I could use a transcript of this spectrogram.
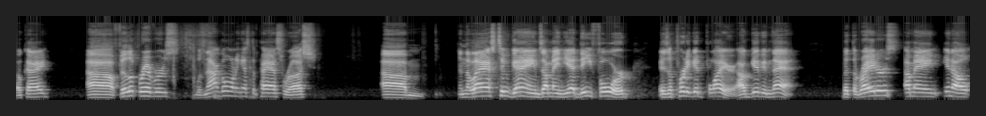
Okay. Uh, Philip Rivers was not going against the pass rush. Um, in the last two games, I mean, yeah, D Ford is a pretty good player. I'll give him that. But the Raiders, I mean, you know,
